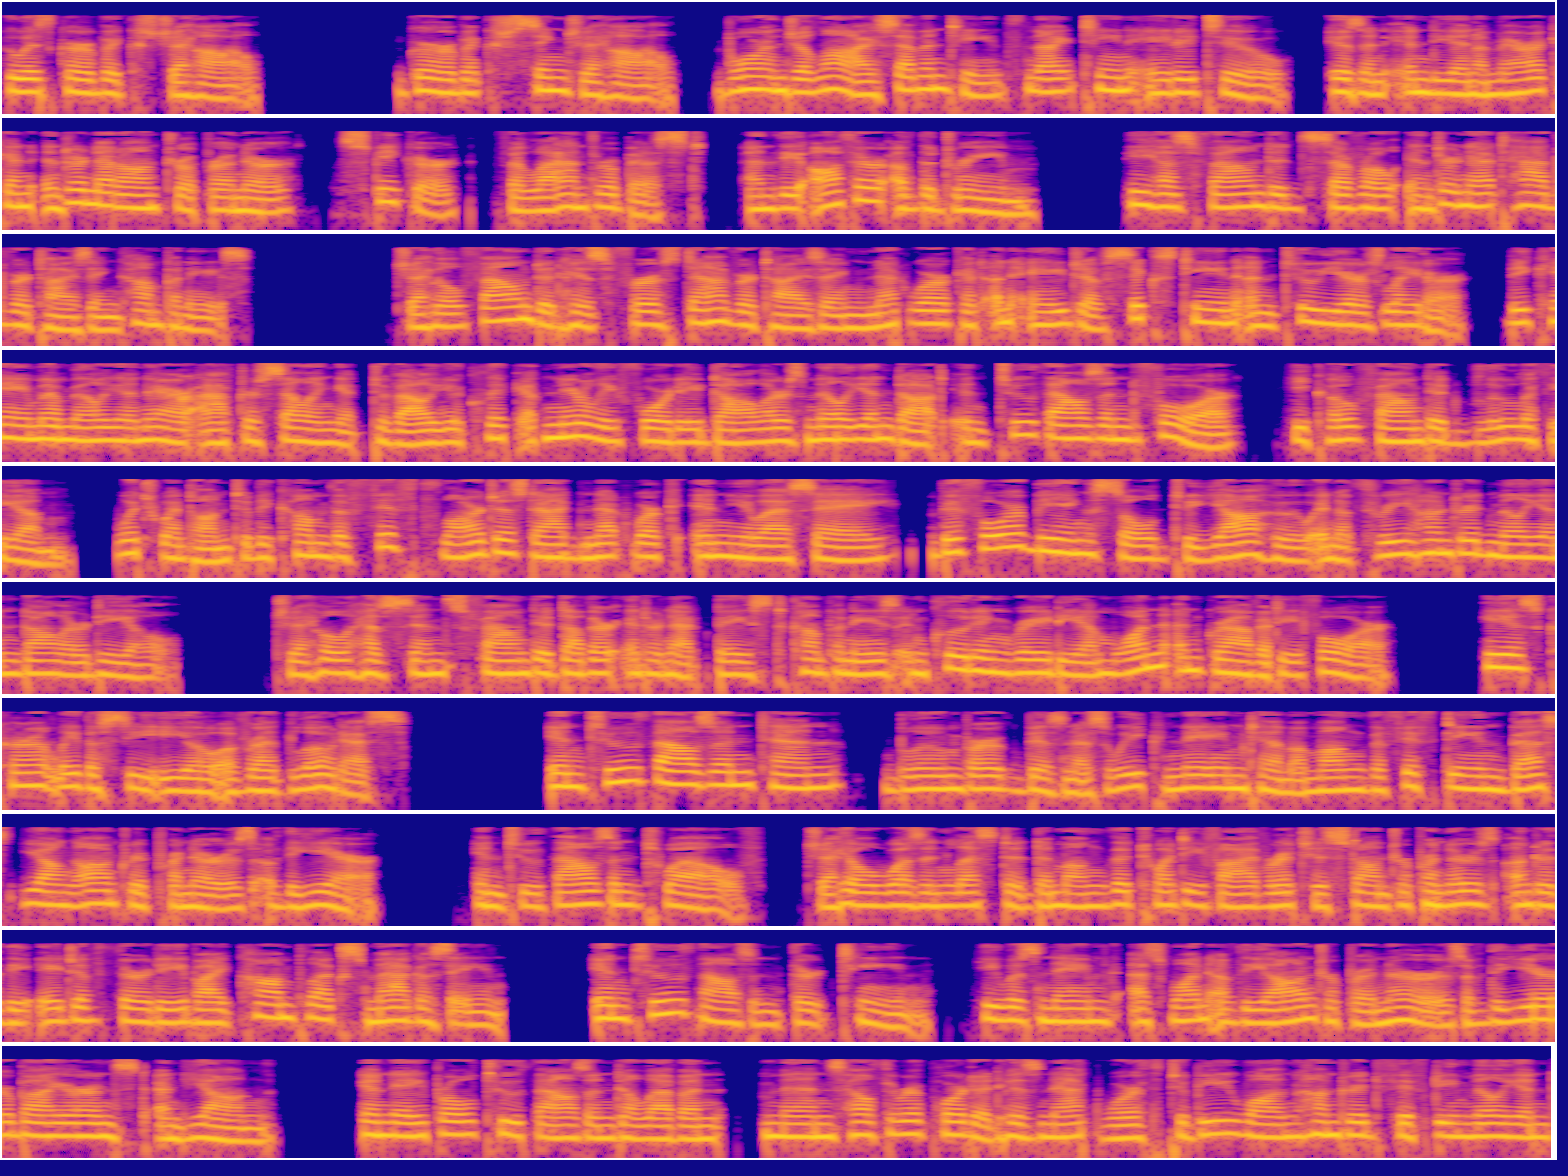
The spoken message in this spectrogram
who is Gurbaksh Chahal. Gurbaksh Singh Chahal, born July 17, 1982, is an Indian-American internet entrepreneur, speaker, philanthropist, and the author of The Dream. He has founded several internet advertising companies. Chahal founded his first advertising network at an age of 16 and two years later, became a millionaire after selling it to ValueClick at nearly $40 million. In 2004, he co-founded Blue Lithium, which went on to become the fifth largest ad network in USA, before being sold to Yahoo in a $300 million deal. Chahal has since founded other internet-based companies including Radium One and Gravity 4. He is currently the CEO of Red Lotus. In 2010, Bloomberg Businessweek named him among the 15 best young entrepreneurs of the year. In 2012, Chahal was enlisted among the 25 richest entrepreneurs under the age of 30 by Complex magazine. In 2013, he was named as one of the Entrepreneurs of the Year by Ernst & Young. In April 2011, Men's Health reported his net worth to be $150 million.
